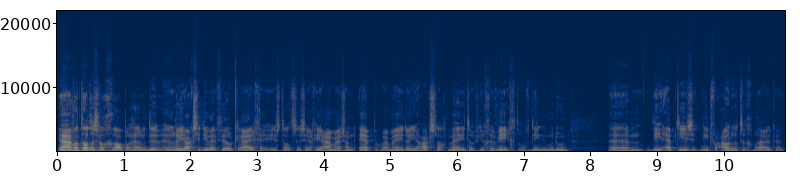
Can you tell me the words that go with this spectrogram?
Ja, want dat is wel grappig. Hè? De, een reactie die wij veel krijgen is dat ze zeggen: ja, maar zo'n app waarmee je dan je hartslag meet of je gewicht of dingen moet doen, ehm, die app die is niet voor ouderen te gebruiken.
